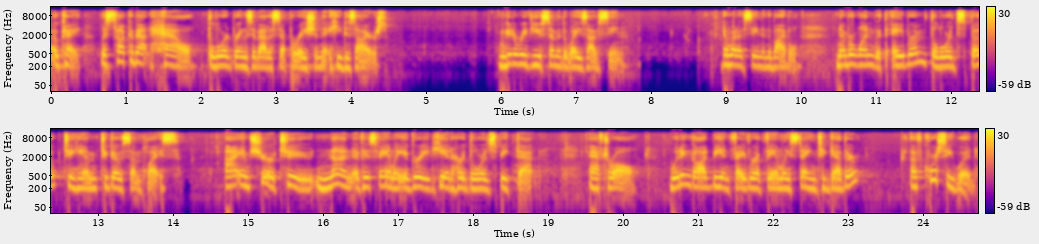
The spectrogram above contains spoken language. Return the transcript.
Okay, let's talk about how the Lord brings about a separation that He desires. I'm going to review some of the ways I've seen and what I've seen in the Bible. Number one, with Abram, the Lord spoke to him to go someplace. I am sure, too, none of his family agreed he had heard the Lord speak that. After all, wouldn't God be in favor of families staying together? Of course he would.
